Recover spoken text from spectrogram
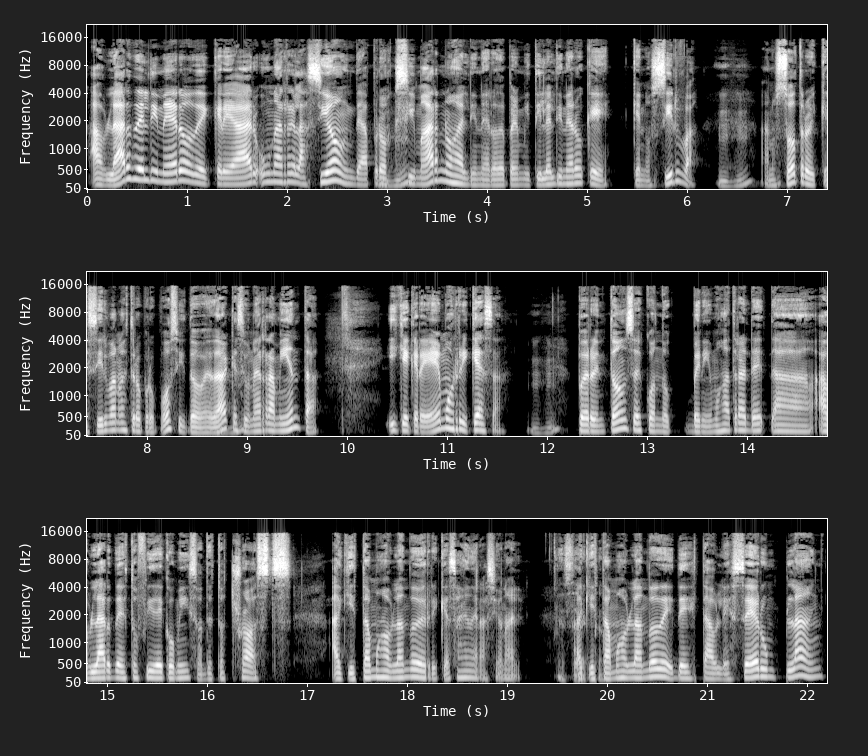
hablar del dinero, de crear una relación, de aproximarnos al dinero, de permitirle al dinero que, que nos sirva a nosotros y que sirva a nuestro propósito, ¿verdad? Que sea una herramienta y que creemos riqueza. Pero entonces, cuando venimos a, de- a hablar de estos fideicomisos, de estos trusts, aquí estamos hablando de riqueza generacional. Exacto. Aquí estamos hablando de, de establecer un plan,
